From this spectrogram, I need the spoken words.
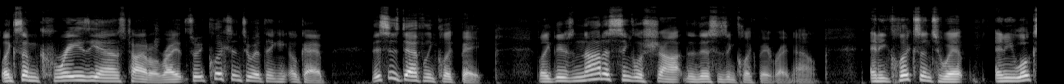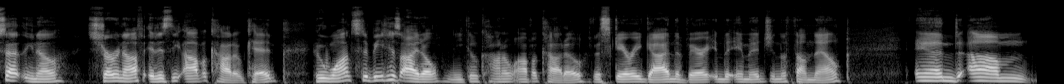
like some crazy ass title, right? So he clicks into it thinking, okay, this is definitely clickbait. Like, there's not a single shot that this isn't clickbait right now. And he clicks into it and he looks at, you know, sure enough, it is the avocado kid who wants to beat his idol, Nikocado Avocado, the scary guy in the very in the image in the thumbnail. And um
